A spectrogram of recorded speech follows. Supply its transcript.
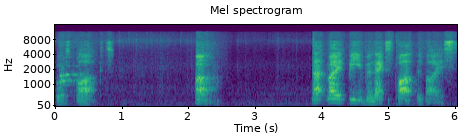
Door's blocked. Huh. That might be the next pot device.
